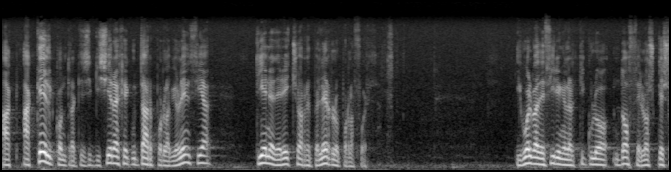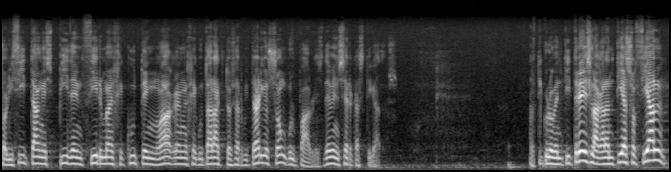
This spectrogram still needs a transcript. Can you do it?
Aquel contra que se quisiera ejecutar por la violencia tiene derecho a repelerlo por la fuerza. Y vuelve a decir en el artículo 12, los que solicitan, expiden, firman, ejecuten o hagan ejecutar actos arbitrarios son culpables, deben ser castigados. Artículo 23. La garantía social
